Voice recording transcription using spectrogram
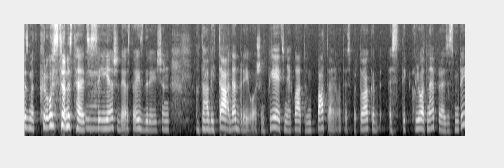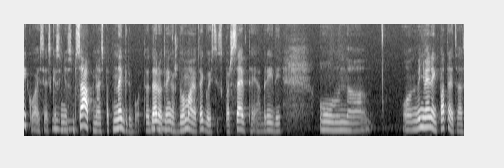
uzmetu krustu un es teicu, es iešu, Dievs, to izdarīšu. Un, un tā bija tāda atbrīvošana, pieiet viņai klāt un patvainoties par to, ka es tik ļoti nepareizi esmu rīkojusies, ka es viņu esmu sāpinājis, pat negribot to darot, vienkārši domājot egoistiski par sevi tajā brīdī. Uh, Un viņa vienīgi pateicās,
